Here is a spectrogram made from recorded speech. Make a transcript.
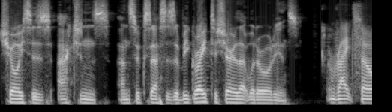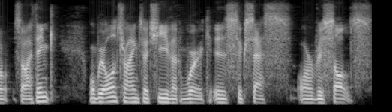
choices, actions, and successes. It'd be great to share that with our audience. Right. So, so I think what we're all trying to achieve at work is success or results.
